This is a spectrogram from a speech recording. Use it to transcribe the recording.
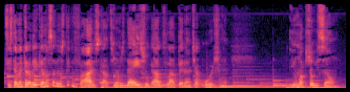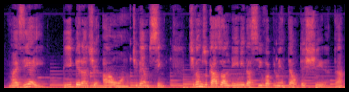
Sistema interamericano nós sabemos que tem vários casos. Tivemos 10 julgados lá perante a corte, né? E uma absolvição. Mas e aí? E perante a ONU? Tivemos? Sim. Tivemos o caso Aline da Silva Pimentel Teixeira, tá?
